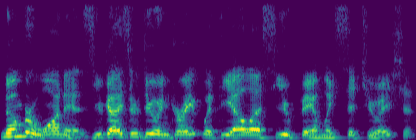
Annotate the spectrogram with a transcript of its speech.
number one is you guys are doing great with the LSU family situation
